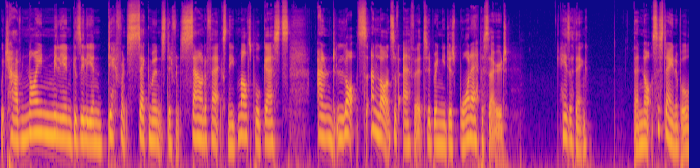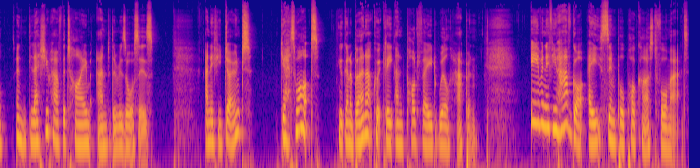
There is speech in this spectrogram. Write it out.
which have 9 million gazillion different segments, different sound effects, need multiple guests, and lots and lots of effort to bring you just one episode. Here's the thing they're not sustainable unless you have the time and the resources. And if you don't, guess what? You're going to burn out quickly and pod fade will happen even if you have got a simple podcast format,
